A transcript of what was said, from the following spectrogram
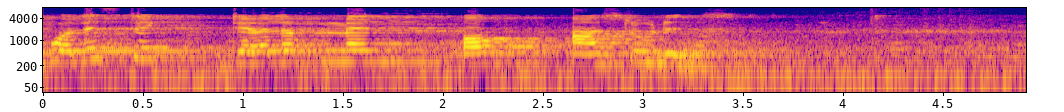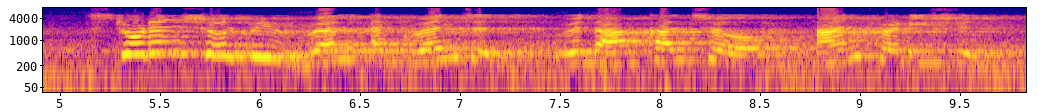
holistic development of our students. Students should be well acquainted with our culture and tradition.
